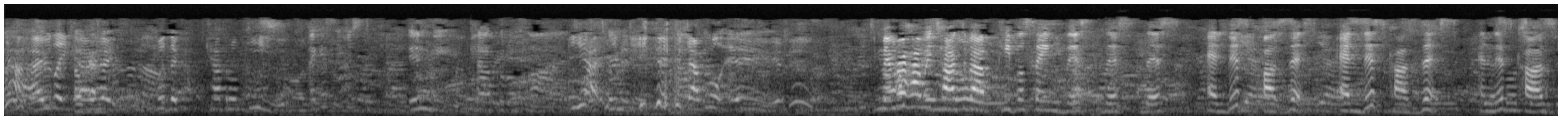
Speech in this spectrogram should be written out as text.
Yeah, I would like I would Okay. write with the capital P. I guess it just depends. Indie, capital I. Yeah, eternity. capital A. Remember how we talked about people saying this, this, this, and this Yes. caused this, Yes. and this caused this, and this caused.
